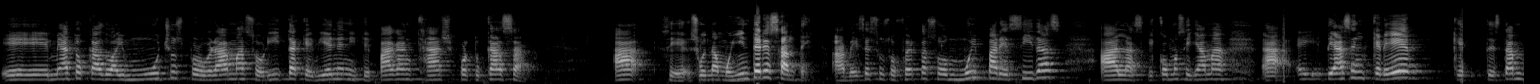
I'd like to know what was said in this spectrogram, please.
Eh, me ha tocado, hay muchos programas ahorita que vienen y te pagan cash por tu casa. Ah, sí, suena muy interesante. A veces sus ofertas son muy parecidas a las que, ¿cómo se llama? Eh, te hacen creer que te están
